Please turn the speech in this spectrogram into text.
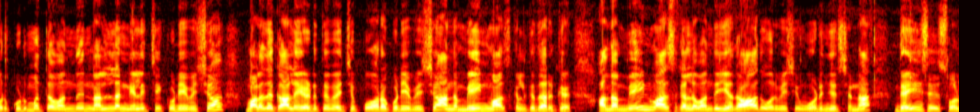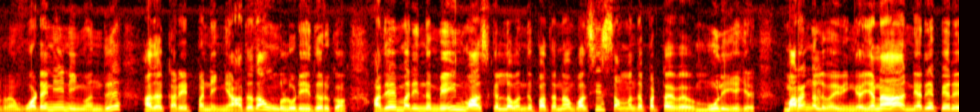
ஒரு குடும்பத்தை வந்து நல்ல நிலைச்சிக்கூடிய விஷயம் வலது காலை எடுத்து வச்சு போகக்கூடிய விஷயம் அந்த மெயின் வாஸ்களுக்கு தான் இருக்குது அந்த மெயின் வாசுகளில் வந்து ஏதாவது ஒரு விஷயம் ஒடிஞ்சிருச்சுன்னா தயவுசெய்து சொல்கிறேன் உடனே நீங்கள் வந்து அதை கரெக்ட் பண்ணீங்க. அதை தான் உங்களுடைய இது இருக்கும். அதே மாதிரி இந்த மெயின் வாஸ்களில் வந்து பார்த்தோன்னா வசி சம்மந்தப்பட்ட மூலிகை மரங்கள் வைவீங்க. ஏன்னா நிறைய பேர்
